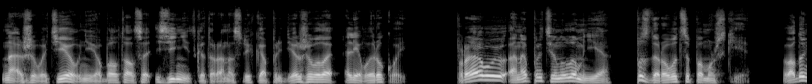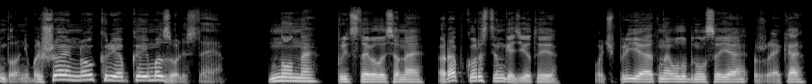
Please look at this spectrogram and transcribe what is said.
На животе у нее болтался зенит, который она слегка придерживала левой рукой. Правую она протянула мне, поздороваться по-мужски. Ладонь была небольшая, но крепкая и мозолистая. «Нонна», — представилась она, — «раб Корстин газеты». «Очень приятно», — улыбнулся я. «Жека».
